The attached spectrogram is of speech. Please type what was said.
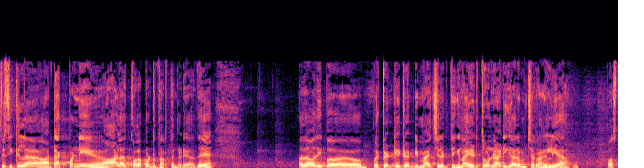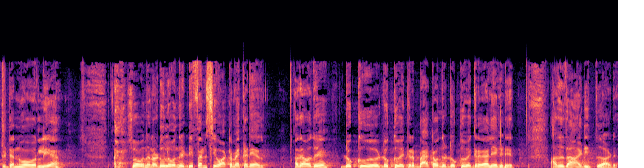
ஃபிசிக்கலாக அட்டாக் பண்ணி ஆளை கொலை பண்ணுறது அர்த்தம் கிடையாது. அதாவது இப்போ இப்போ டுவெண்ட்டி டுவெண்ட்டி மேட்ச்சில் எடுத்திங்கன்னா எடுத்த உடனே அடிக்க ஆரம்பிச்சிடுறாங்க இல்லையா? ஃபஸ்ட்டு டென் ஓவர்லேயே ஸோ வந்து நடுவில் வந்து டிஃபென்சிவ் ஆட்டமே கிடையாது. அதாவது டொக்கு டொக்கு வைக்கிற பேட்டை வந்து டொக்கு வைக்கிற வேலையே கிடையாது. அதுதான் அடித்து ஆடு.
